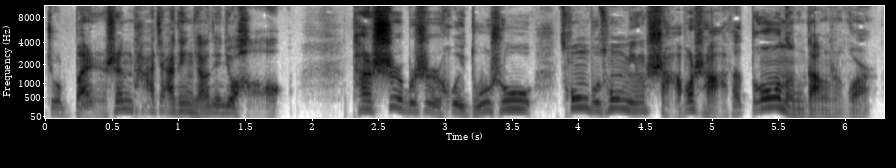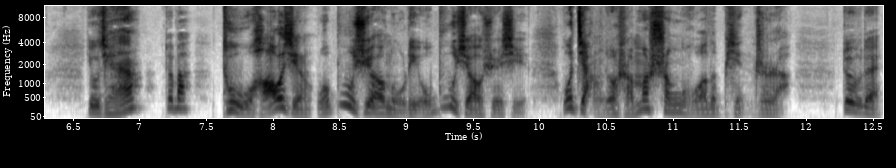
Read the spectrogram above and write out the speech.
就本身他家庭条件就好，他是不是会读书，聪不聪明，傻不傻，他都能当上官，有钱啊，对吧？土豪型，我不需要努力，我不需要学习，我讲究什么生活的品质啊，对不对？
